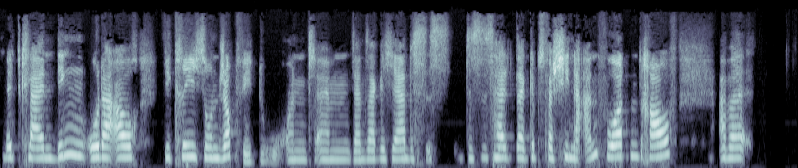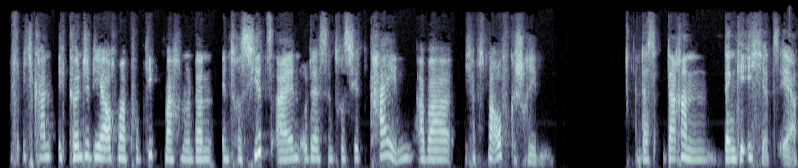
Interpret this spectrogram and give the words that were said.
mit kleinen Dingen oder auch, wie kriege ich so einen Job wie du? Und ähm, dann sage ich, ja, das ist, das ist halt, da gibt's verschiedene Antworten drauf, aber ich kann, ich könnte die ja auch mal publik machen und dann interessiert es einen oder es interessiert keinen, aber ich habe es mal aufgeschrieben. Das, daran denke ich jetzt eher.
